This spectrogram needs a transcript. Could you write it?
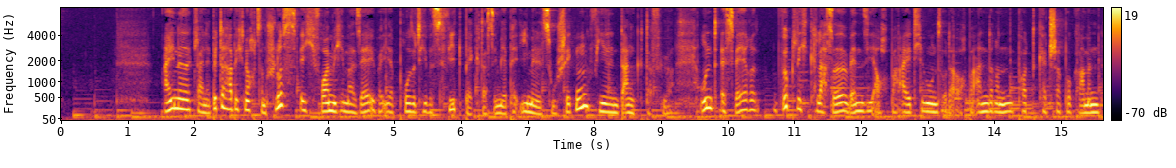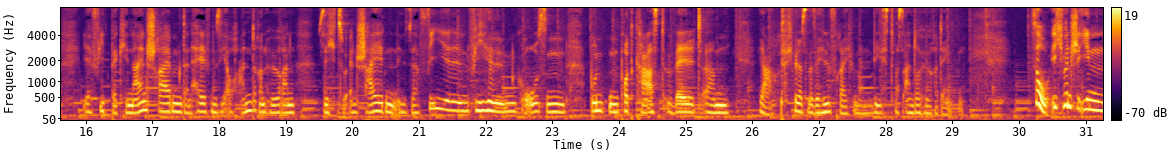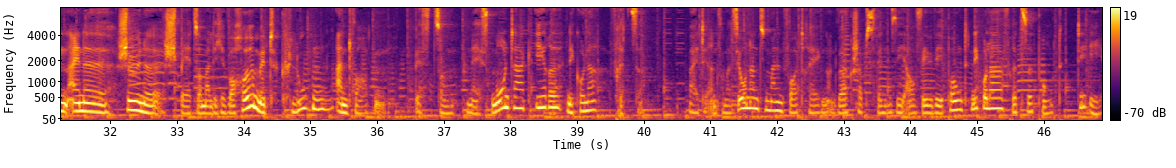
Eine kleine Bitte habe ich noch zum Schluss. Ich freue mich immer sehr über Ihr positives Feedback, das Sie mir per E-Mail zuschicken. Vielen Dank dafür. Und es wäre wirklich klasse, wenn Sie auch bei iTunes oder auch bei anderen Podcatcher-Programmen Ihr Feedback hineinschreiben. Dann helfen Sie auch anderen Hörern, sich zu entscheiden in dieser vielen, vielen großen, bunten Podcast-Welt. Ähm, ja, ich finde das immer sehr hilfreich, wenn man liest, was andere Hörer denken. So, ich wünsche Ihnen eine schöne spätsommerliche Woche mit klugen Antworten. Bis zum nächsten Montag, Ihre Nicola Fritze. Weitere Informationen zu meinen Vorträgen und Workshops finden Sie auf www.nicolafritze.de.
